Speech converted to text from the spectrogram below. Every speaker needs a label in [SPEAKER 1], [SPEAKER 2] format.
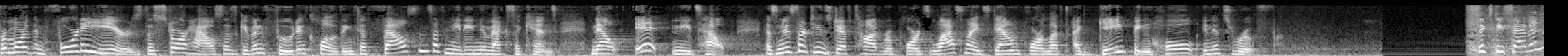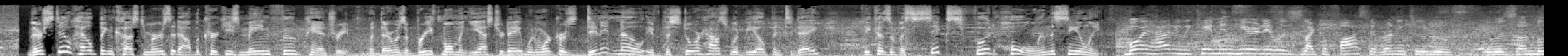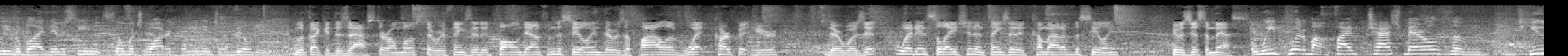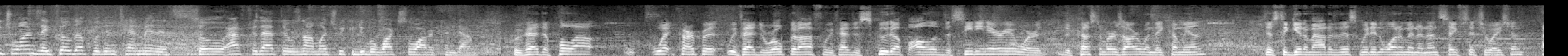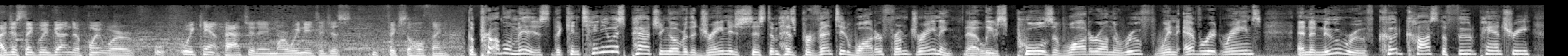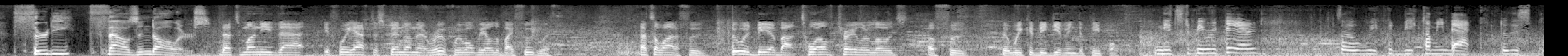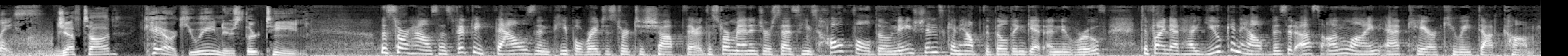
[SPEAKER 1] For more than 40 years, the storehouse has given food and clothing to thousands of needy New Mexicans. Now it needs help. As News 13's Jeff Todd reports, last night's downpour left a gaping hole in its roof.
[SPEAKER 2] 67?
[SPEAKER 3] They're still helping customers at Albuquerque's main food pantry, but there was a brief moment yesterday when workers didn't know if the storehouse would be open today because of a six foot hole in the ceiling.
[SPEAKER 4] Boy, howdy, we came in here and it was like a faucet running to the roof. It was unbelievable. I'd never seen so much water coming into a building.
[SPEAKER 5] It looked like a disaster almost. There were things that had fallen down from the ceiling. There was a pile of wet carpet here. There was wet insulation and things that had come out of the ceiling. It was just a mess.
[SPEAKER 4] We put about five trash barrels of huge ones. They filled up within 10 minutes. So after that, there was not much we could do but watch the water come down.
[SPEAKER 5] We've had to pull out wet carpet. We've had to rope it off. We've had to scoot up all of the seating area where the customers are when they come in just to get them out of this. We didn't want them in an unsafe situation. I just think we've gotten to a point where we can't patch it anymore. We need to just fix the whole thing.
[SPEAKER 3] The problem is the continuous patching over the drainage system has prevented water from draining. That leaves pools of water on the roof whenever it rains, and a new roof could cost the food pantry $30,000.
[SPEAKER 5] That's money that if we have to spend on that roof, we won't be able to buy food with. That's a lot of food. It would be about 12 trailer loads of food that we could be giving to people.
[SPEAKER 2] It needs to be repaired so we could be coming back to this place.
[SPEAKER 3] Jeff Todd, KRQE News 13.
[SPEAKER 1] The storehouse has 50,000 people registered to shop there. The store manager says he's hopeful donations can help the building get a new roof. To find out how you can help, visit us online at krqe.com.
